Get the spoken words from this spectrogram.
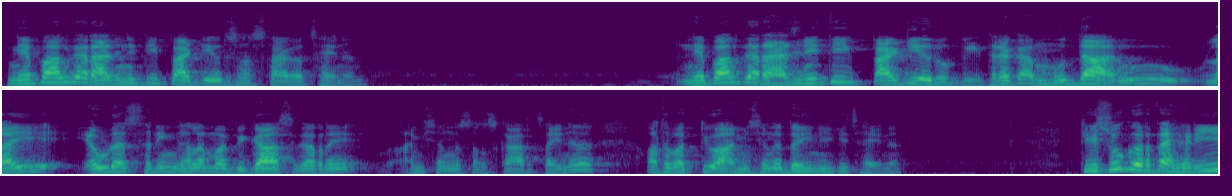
नेपालका राजनीतिक पार्टीहरू संस्थागत छैनन्। नेपालका राजनीतिक पार्टीहरूभित्रका मुद्दाहरूलाई एउटा श्रृङ्खलामा विकास गर्ने हामीसँग संस्कार छैन अथवा त्यो हामीसँग दैनिकी छैन। त्यसो गर्दाखेरि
